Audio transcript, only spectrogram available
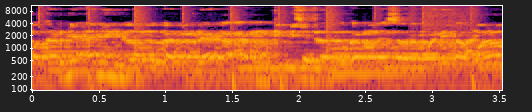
pekerjaan yang dilakukan pria akan mungkin bisa dilakukan oleh seorang wanita. Walaupun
